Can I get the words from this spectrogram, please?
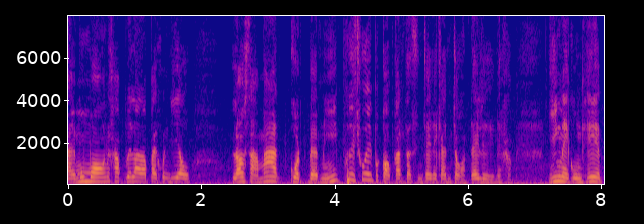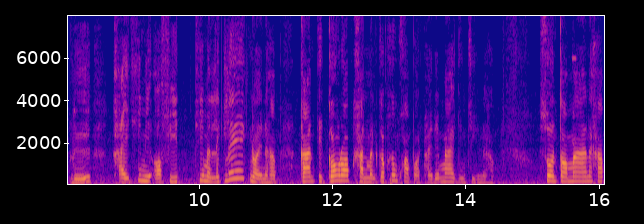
ลาย ๆ มุมมองนะครับ เวลาเราไปคนเดียว เราสามารถกดแบบนี้เพื่อช่วยประกอบการตัดสินใจในการจอดได้เลยนะครับ ยิ่งในกรุงเทพหรือใครที่มีออฟฟิศที่มันเล็กๆหน่อยนะครับ การติดกล้องรอบคันมันก็เพิ่มความปลอดภัยได้มากจริง ๆ นะครับ ส่วนต่อมานะครับ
